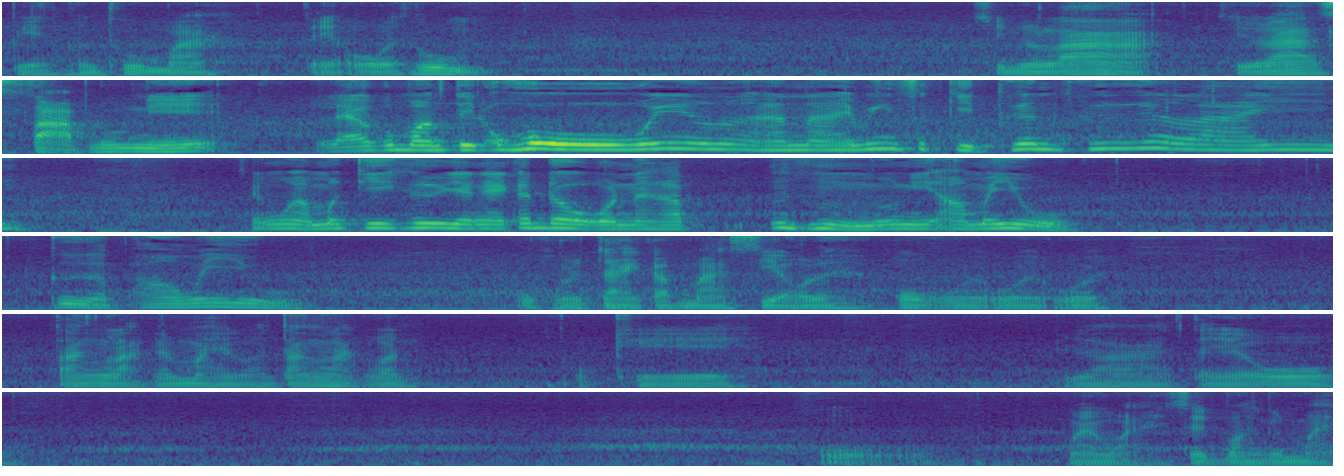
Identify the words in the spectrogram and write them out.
เปลี่ยนคนทุ่มมาเตโอทุ่มชิโนล่าชิโนล่าสับลูกนี้ แล้วก็บอลติด โอ้โหนายวิ่งสกิดเพื่อนเพื่ออะไร จังหวะเมื่อกี้คือยังไงก็โดนนะครับ อืลูกนี้เอาไม่อยู่ เกือบเอาไม่อยู่ โอ้โหใจกลับมาเสียวเลย โอ้ยโอ้ยโอ้ยตั้งหลักกันใหม่ก่อน ตั้งหลักก่อน โอเคเวลาเตโอไม่ไหว เซตบอลกันใหม่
